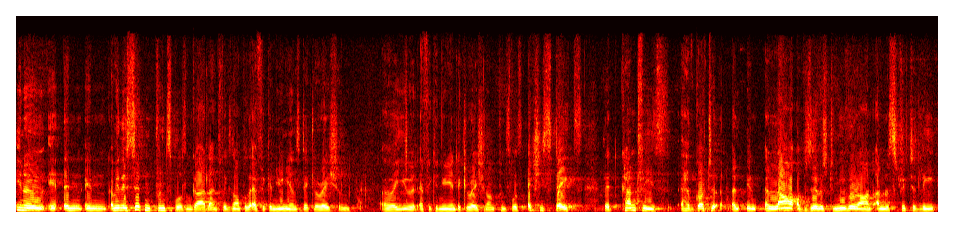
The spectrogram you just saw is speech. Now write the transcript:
you know, in, in, I mean, there's certain principles and guidelines. For example, the African Union's declaration And African Union Declaration on Principles actually states that countries have got to uh, allow observers to move around unrestrictedly,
